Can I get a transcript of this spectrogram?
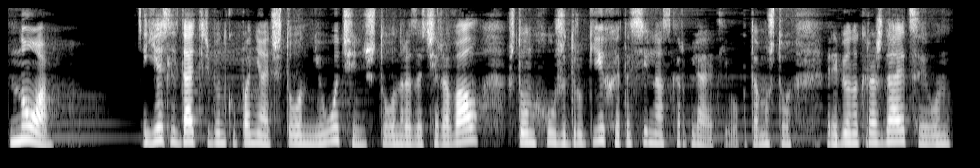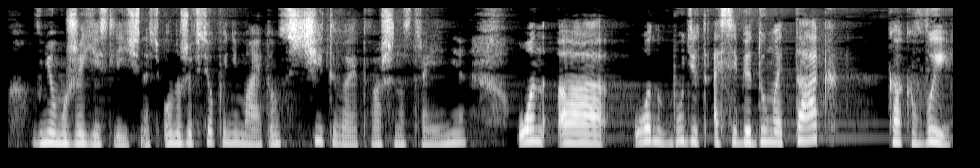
Но если дать ребенку понять, что он не очень, что он разочаровал, что он хуже других, это сильно оскорбляет его, потому что ребенок рождается, и он в нем уже есть личность, он уже все понимает, он считывает ваше настроение, он, э, он будет о себе думать так, как вы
